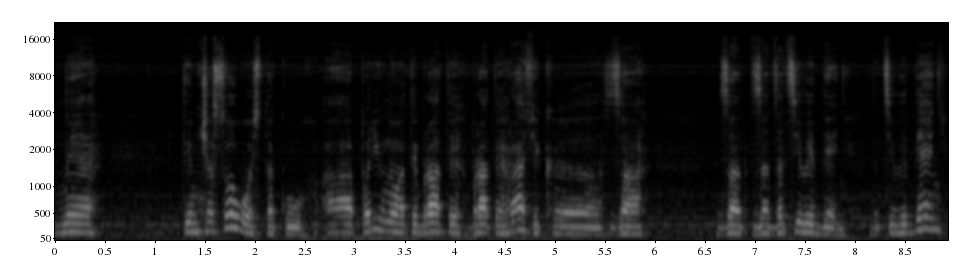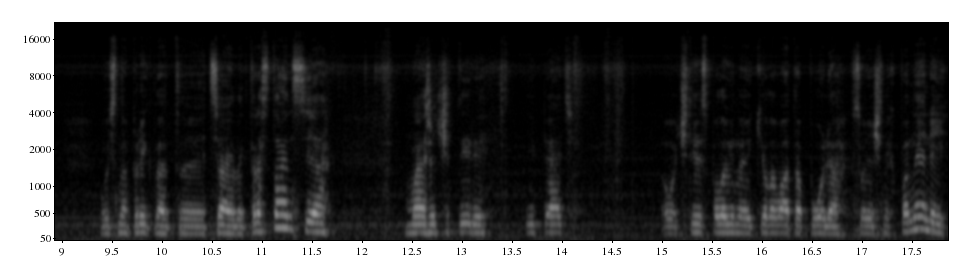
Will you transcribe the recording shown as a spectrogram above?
не тимчасову ось таку, а порівнювати брати, брати графік е, за, за, за, за цілий день. За цілий день. Ось, наприклад, ця електростанція майже 4,5 о, 4,5 кВт поля сонячних панелей.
